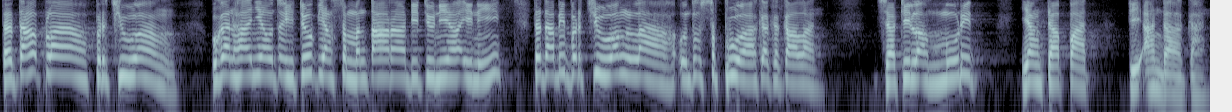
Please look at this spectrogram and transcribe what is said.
tetaplah berjuang bukan hanya untuk hidup yang sementara di dunia ini, tetapi berjuanglah untuk sebuah kekekalan. Jadilah murid yang dapat diandalkan.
